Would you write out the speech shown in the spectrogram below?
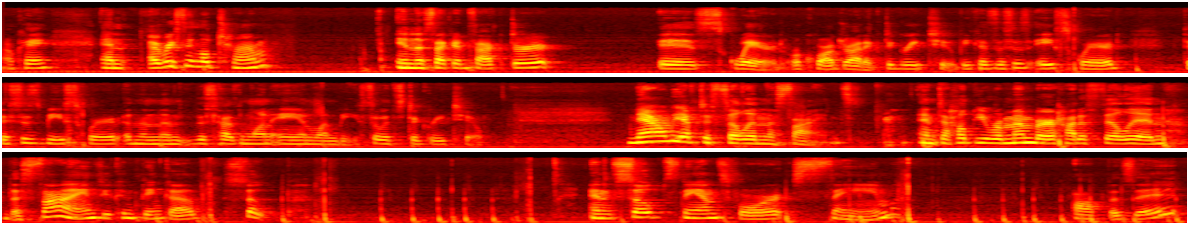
okay? And every single term in the second factor is squared or quadratic, degree two, because this is a squared, this is b squared, and then this has one a and one b, so it's degree two. Now we have to fill in the signs. And to help you remember how to fill in the signs, you can think of SOAP. And SOAP stands for same, opposite,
